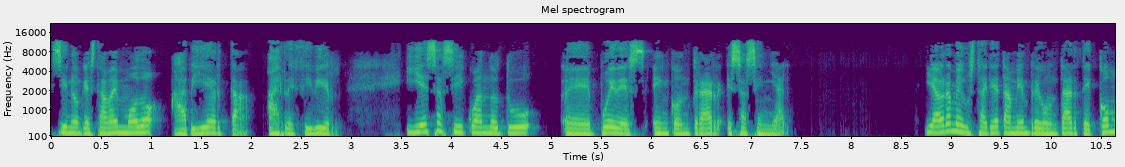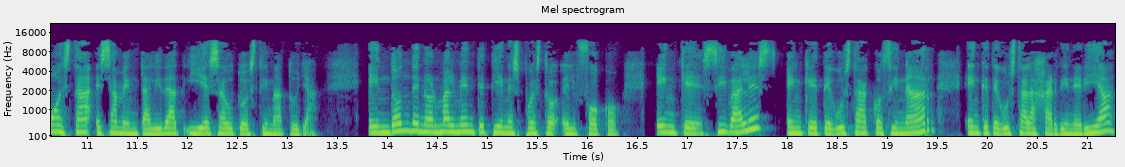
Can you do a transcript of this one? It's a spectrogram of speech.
sino que estaba en modo abierta a recibir. Y es así cuando tú eh, puedes encontrar esa señal. Y ahora me gustaría también preguntarte cómo está esa mentalidad y esa autoestima tuya en dónde normalmente tienes puesto el foco, en que sí vales, en que te gusta cocinar, en que te gusta la jardinería,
